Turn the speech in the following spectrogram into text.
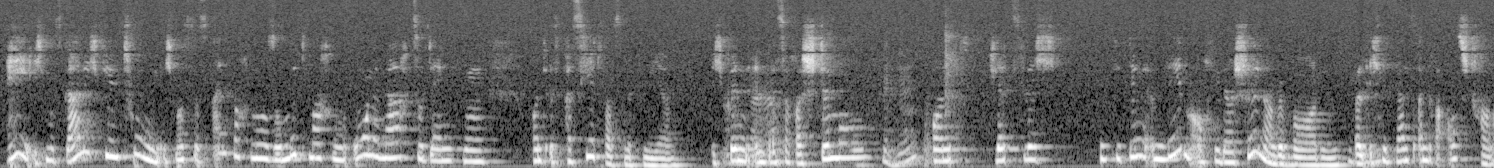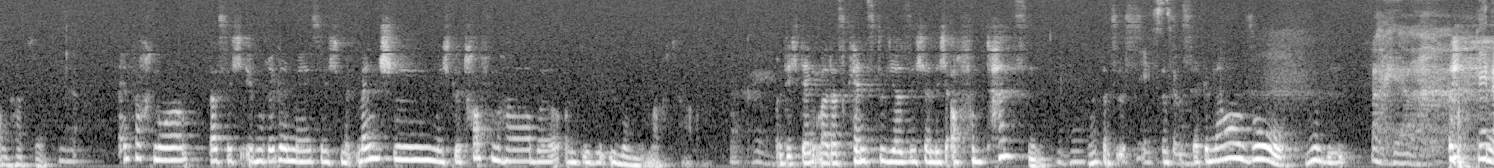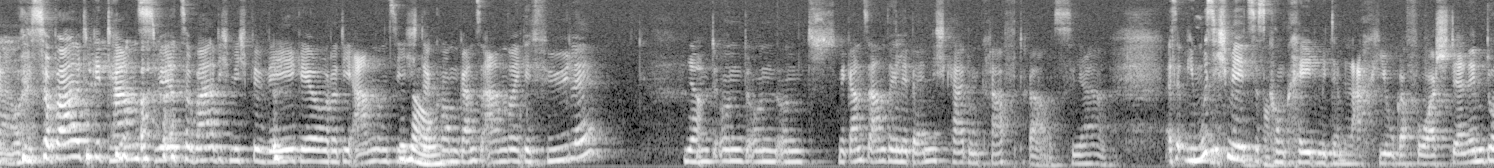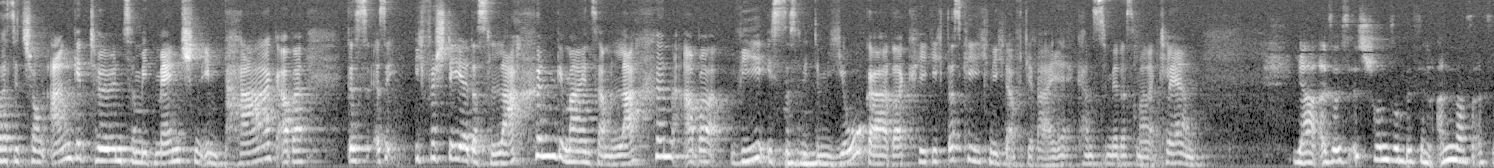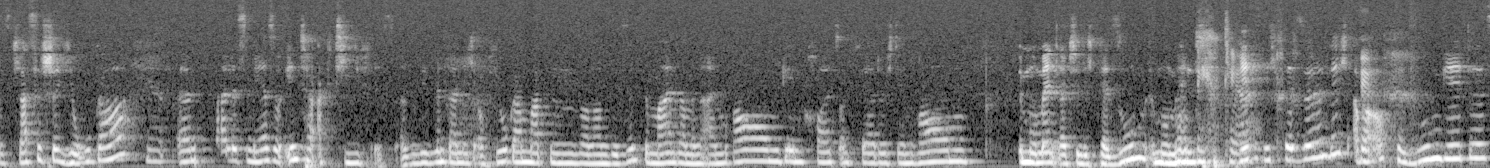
hey, ich muss gar nicht viel tun. Ich muss das einfach nur so mitmachen, ohne nachzudenken. Und es passiert was mit mir. Ich bin in besserer Stimmung mhm. und plötzlich sind die Dinge im Leben auch wieder schöner geworden, weil ich eine ganz andere Ausstrahlung hatte. Ja. Einfach nur, dass ich eben regelmäßig mit Menschen mich getroffen habe und diese Übungen gemacht habe. Okay. Und ich denke mal, das kennst du ja sicherlich auch vom Tanzen. Mhm. Das, ist, das ist ja genau so. Ne, Ach ja, genau. Sobald getanzt wird, sobald ich mich bewege oder die anderen sich, genau. da kommen ganz andere Gefühle ja. und, und, und, und eine ganz andere Lebendigkeit und Kraft raus. Ja. Also wie muss ich mir jetzt das konkret mit dem Lach-Yoga vorstellen? Du hast jetzt schon angetönt, so mit Menschen im Park, aber das, also ich verstehe das Lachen, gemeinsam lachen, aber wie ist das mhm. mit dem Yoga? Da kriege ich, das kriege ich nicht auf die Reihe. Kannst du mir das mal erklären? Ja, also es ist schon so ein bisschen anders als das klassische Yoga, ja. ähm, weil es mehr so interaktiv ist. Also wir sind da nicht auf Yogamatten, sondern wir sind gemeinsam in einem Raum, gehen kreuz und quer durch den Raum. Im Moment natürlich per Zoom, im Moment ja, geht es nicht persönlich, aber ja. auch per Zoom geht es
